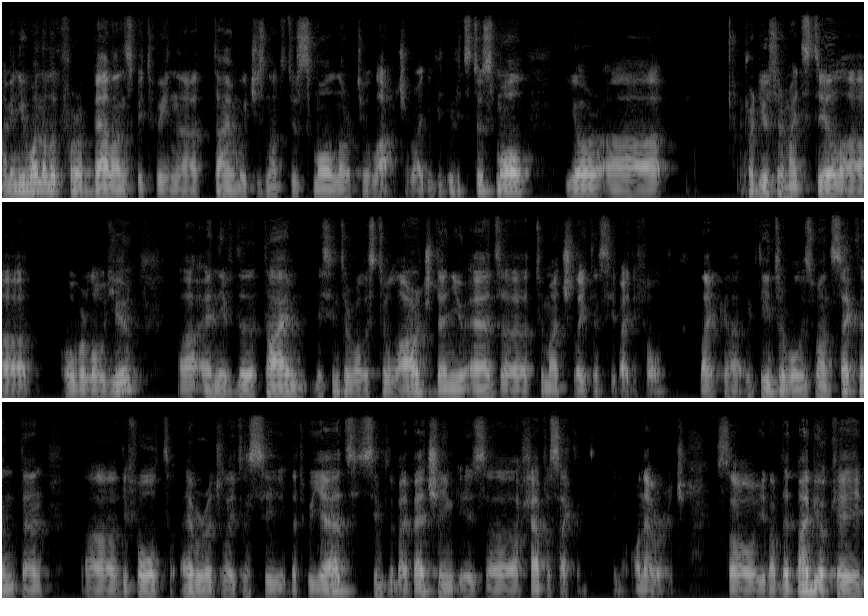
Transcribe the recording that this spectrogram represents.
I mean, you want to look for a balance between uh, time which is not too small nor too large, right? If, if it's too small, your uh, producer might still uh, overload you. Uh, and if the time, this interval is too large, then you add uh, too much latency by default. Like if the interval is one second, then default average latency that we add simply by batching is half a second you know, on average. So, you know, that might be okay,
